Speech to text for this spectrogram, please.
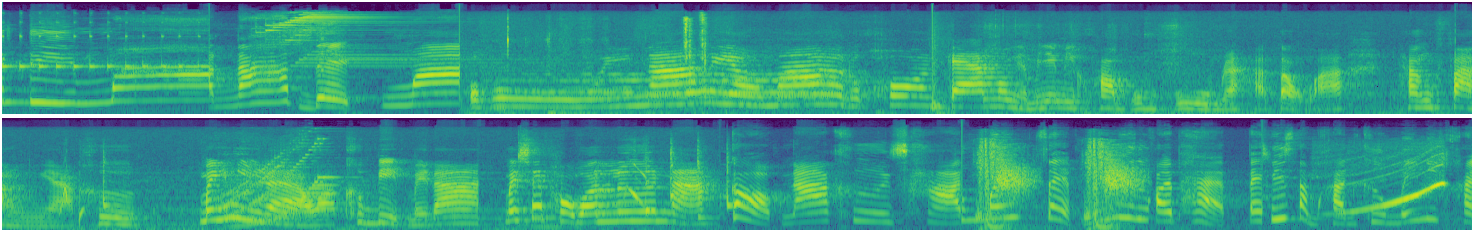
มันดีมาก หน้าเด็กมาก โอ้โหหน้าเรียวมากอะทุกคน แก้มตรงเนี้ยมันยังมีความอูมๆนะคะ แต่ว่าทางฝั่งเนี้ยคือไม่มีแล้วอะคือบีบไม่ได้ ไม่ใช่เพราะว่าลื่นนะ กรอบหน้าคือชัด ไม่เจ็บ ไม่มีรอยแผลเป็นที่สำคัญคือไม่มีใคร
